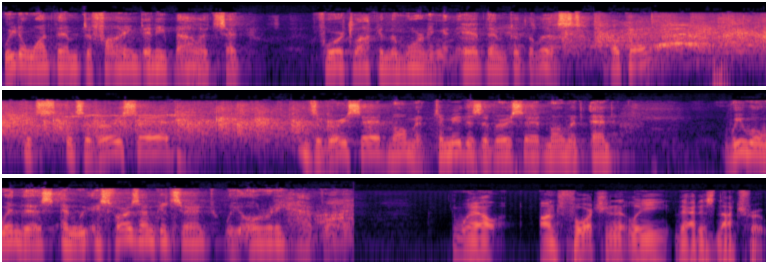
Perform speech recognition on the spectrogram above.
We don't want them to find any ballots at four o'clock in the morning and add them to the list. Okay? It's it's a very sad it's a very sad moment. To me, this is a very sad moment, and we will win this. And we, as far as I'm concerned, we already have won it. Well, Unfortunately, that is not true.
